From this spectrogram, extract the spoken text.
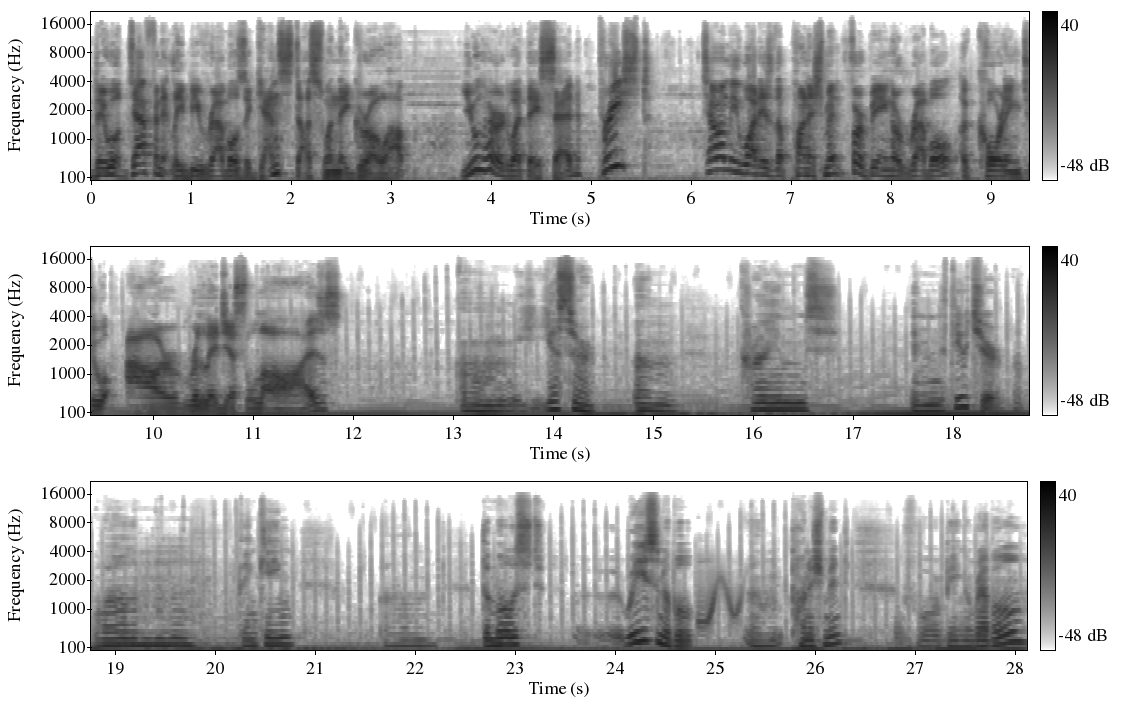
They will definitely be rebels against us when they grow up. You heard what they said. Priest, tell me what is the punishment for being a rebel according to our religious laws? Um, yes, sir. Um, crimes in the future. Well, um, thinking, um, the most uh, reasonable um, punishment for being a rebel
